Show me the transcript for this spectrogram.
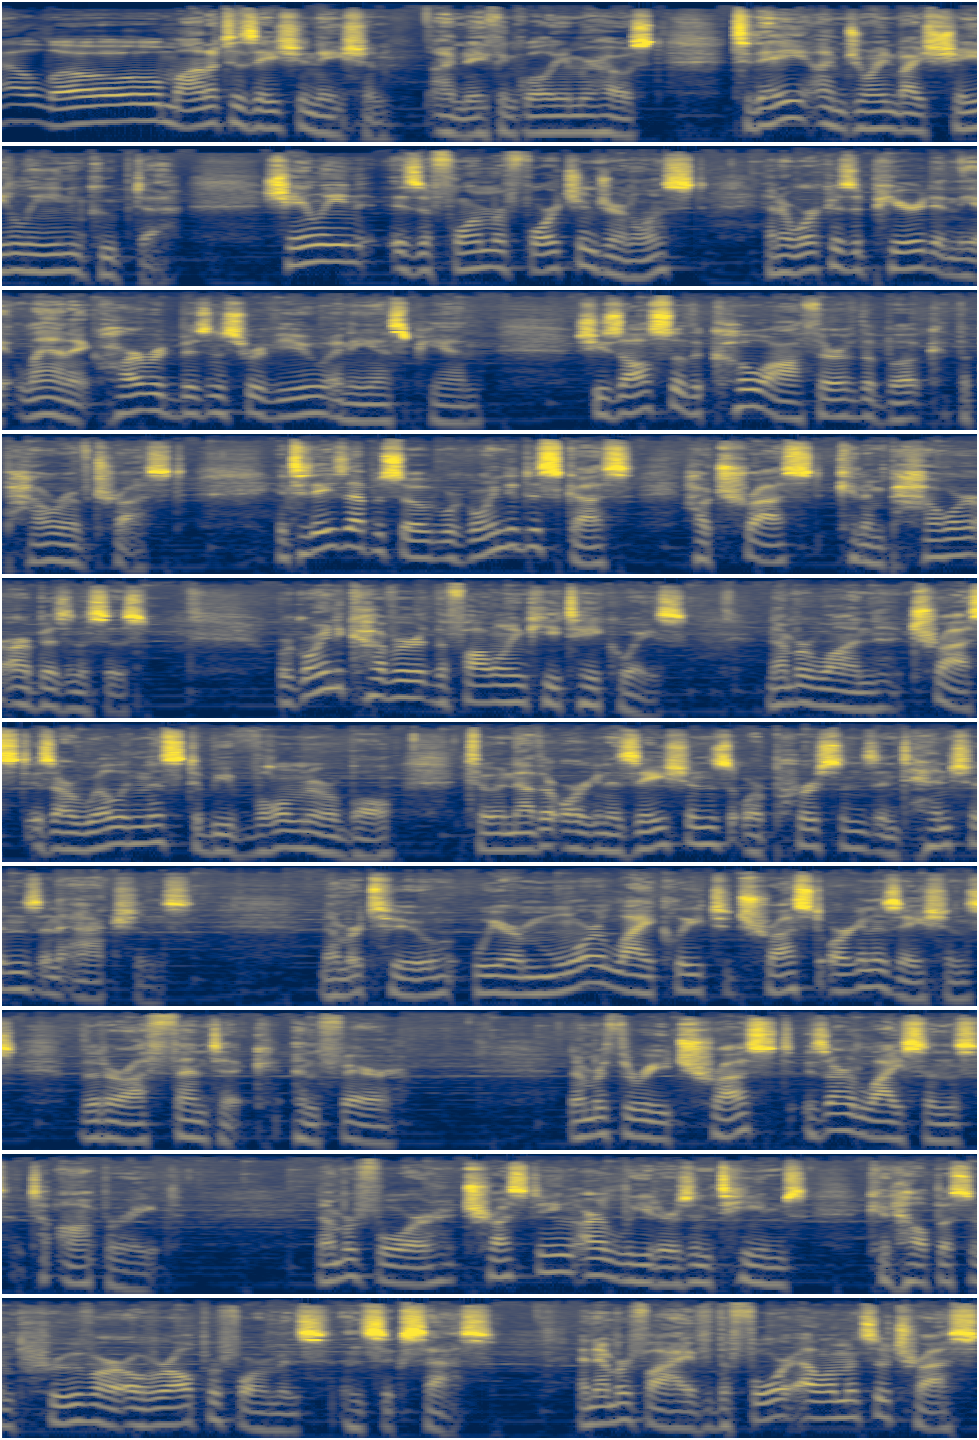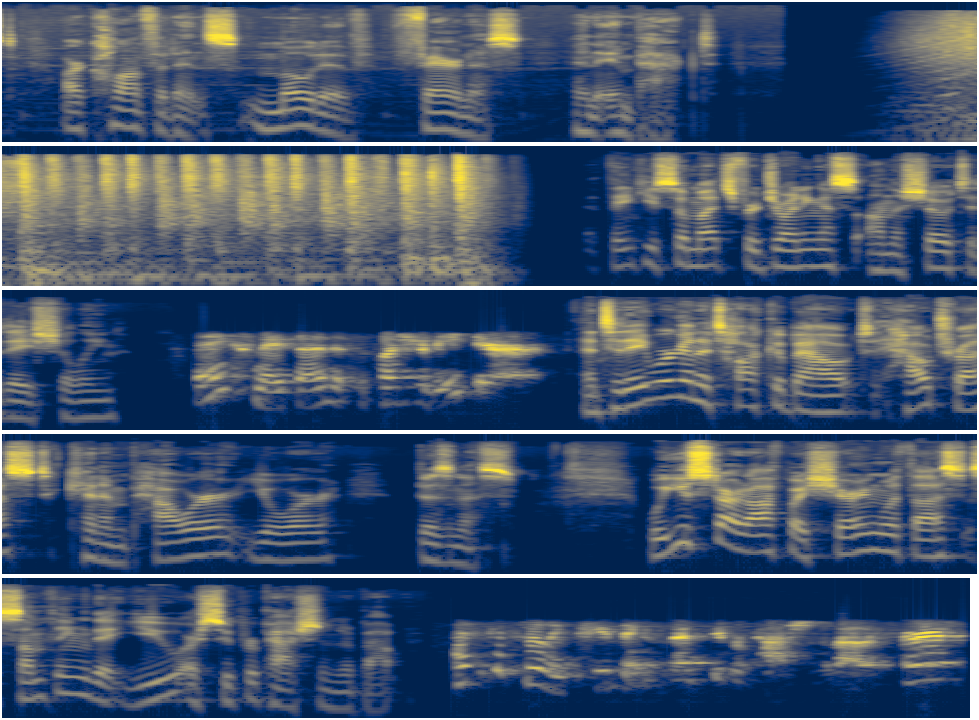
Hello, Monetization Nation. I'm Nathan Gwilliam, your host. Today, I'm joined by Shalene Gupta. Shalene is a former Fortune journalist, and her work has appeared in The Atlantic, Harvard Business Review, and ESPN. She's also the co author of the book, The Power of Trust. In today's episode, we're going to discuss how trust can empower our businesses. We're going to cover the following key takeaways. Number one, trust is our willingness to be vulnerable to another organization's or person's intentions and actions. Number two, we are more likely to trust organizations that are authentic and fair. Number three, trust is our license to operate. Number four, trusting our leaders and teams can help us improve our overall performance and success. And number five, the four elements of trust are confidence, motive, fairness, and impact. Thank you so much for joining us on the show today, Shalene. Thanks, Nathan. It's a pleasure to be here. And today we're going to talk about how trust can empower your business. Will you start off by sharing with us something that you are super passionate about? I think it's really two things that I'm super passionate about. First,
